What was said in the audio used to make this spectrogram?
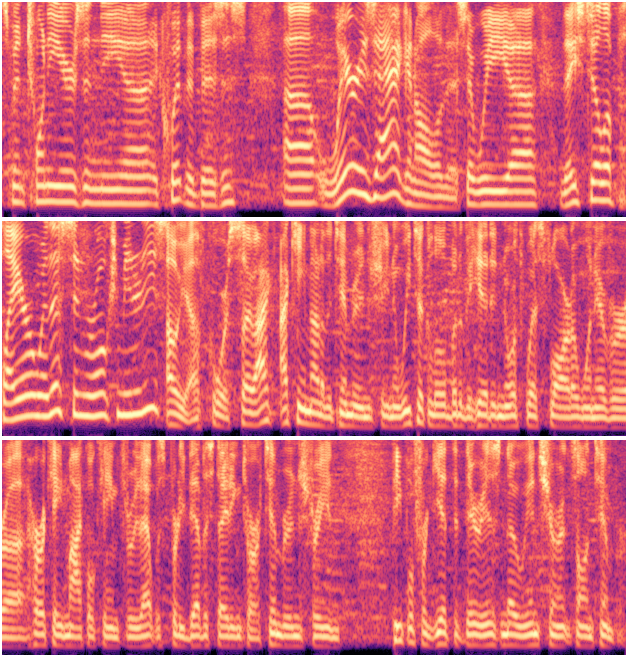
spent 20 years in the uh, equipment business. Uh, where is ag in all of this? Are we uh, they still a player with us in rural communities? Oh yeah, of course. So I, I came out of the timber industry. You know, we took a little bit of a hit in Northwest Florida whenever uh, Hurricane Michael came through. That was pretty devastating to our timber industry, and people forget that there is no insurance on timber.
